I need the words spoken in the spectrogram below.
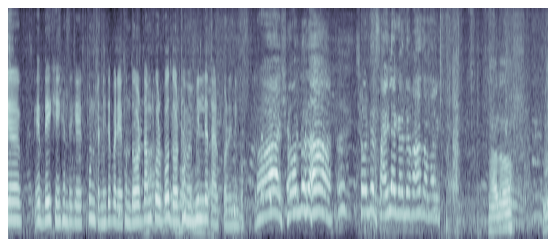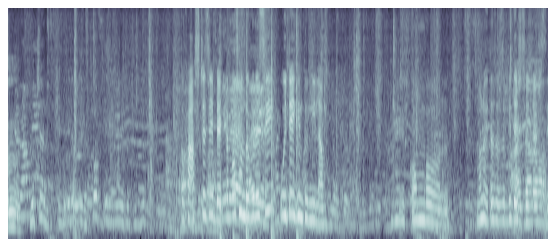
এ- এ দেখি এখান থেকে কোনটা নিতে পারি এখন দরদাম করব দরদামে মিললে তারপরে নিব। ভাই স্বর্ণ না স্বর্ণের সাই লাগে না পাঁচ হাজার হ্যালো। তো ফার্স্টে যে ব্যাগটা পছন্দ করেছি ওইটাই কিন্তু নিলাম। কম্বল। মনে হইতেছে যে বিদেশ চলে আসছে।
